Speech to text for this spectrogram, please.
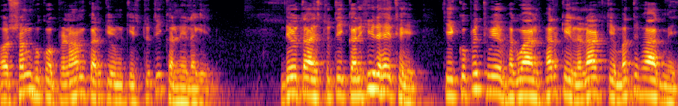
और शंभु को प्रणाम करके उनकी स्तुति करने लगे। देवता स्तुति कर ही रहे थे कि कुपित हुए भगवान हर के ललाट के मध्य भाग में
